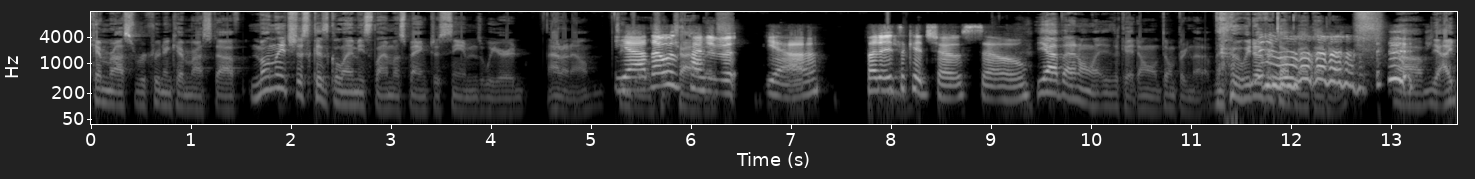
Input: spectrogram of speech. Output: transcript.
Kinross recruiting Kinross stuff. Mainly, it's just because Galemi Slamospank just seems weird. I don't know. Seems yeah, that was kind of a, yeah, but it's a kid show, so Yeah, but I don't like. Okay, don't don't bring that up. we never talk about that. Um, yeah, I,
